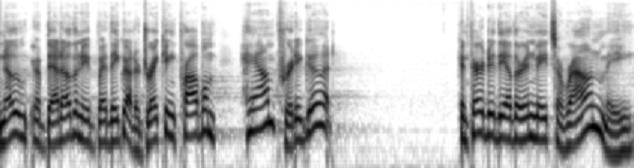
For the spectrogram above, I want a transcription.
another, that other neighbor, they got a drinking problem. Hey, I'm pretty good compared to the other inmates around me.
